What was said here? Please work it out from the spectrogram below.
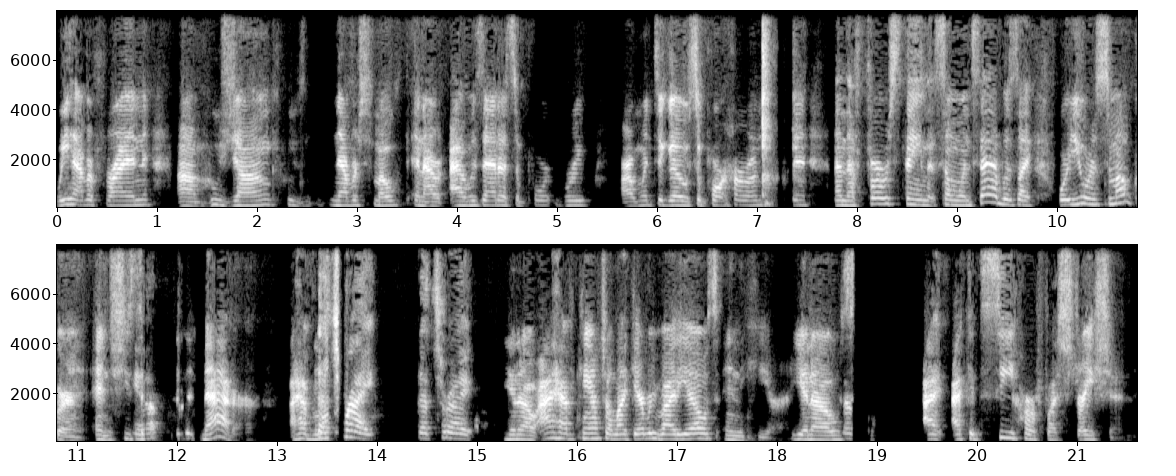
We have a friend um, who's young, who's never smoked, and I, I was at a support group I went to go support her on something, and the first thing that someone said was like, "Well, you were a smoker," and she said, yeah. "It doesn't matter. I have." That's right. That's right. You know, I have cancer like everybody else in here. You know, so I I could see her frustration.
